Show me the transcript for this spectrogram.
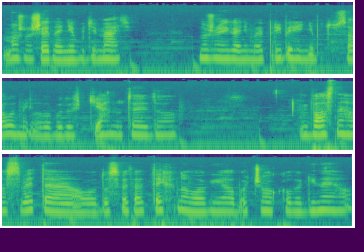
možno žiadne nebude mať. Možno ich ani moje príbehy nebudú zaujímať, lebo budú vtiahnuté do vlastného sveta, alebo do sveta technológie, alebo čohokoľvek iného.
